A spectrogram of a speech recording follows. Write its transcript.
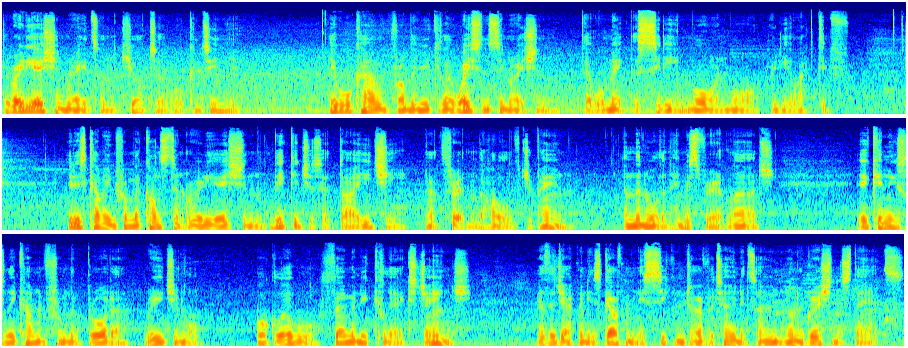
the radiation raids on Kyoto will continue. It will come from the nuclear waste incineration that will make the city more and more radioactive. It is coming from the constant radiation leakages at Daiichi that threaten the whole of Japan and the northern hemisphere at large. It can easily come from the broader regional or global thermonuclear exchange, as the Japanese government is seeking to overturn its own non aggression stance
